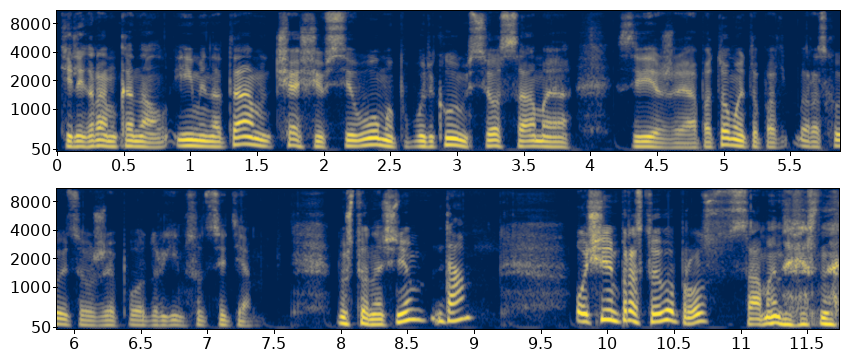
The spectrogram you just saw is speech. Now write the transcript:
Телеграм-канал. Именно там чаще всего мы публикуем все самое свежее, а потом это расходится уже по другим соцсетям. Ну что, начнем? Да. Очень простой вопрос, самый, наверное,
